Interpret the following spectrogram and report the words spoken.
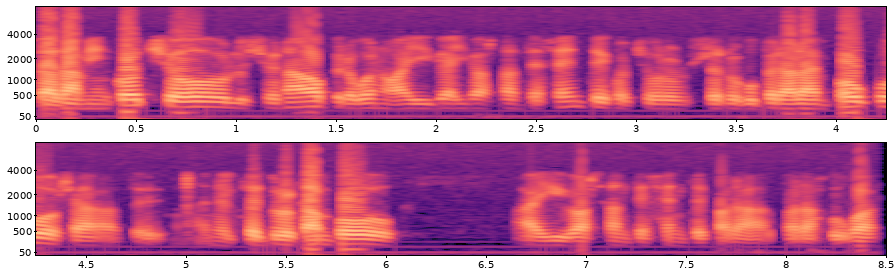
está también Cocho lesionado, pero bueno, ahí hay bastante gente. Cocho se recuperará en poco, o sea, en el centro del campo hay bastante gente para, para jugar.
